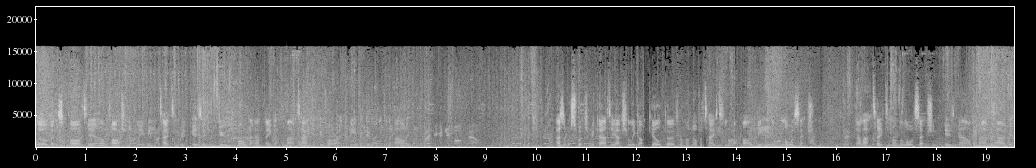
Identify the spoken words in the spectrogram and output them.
a little bit of support here. Unfortunately, the Titan is in doomed mode and they got the mark target before I could even do anything about it. As I was switching my card, I actually got killed there from another Titan on the lower section. Now that Titan on the lower section is now the target.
